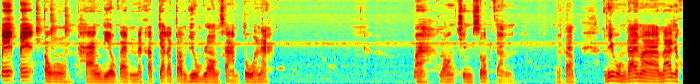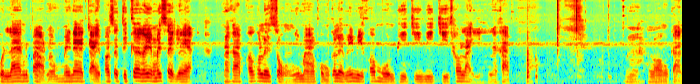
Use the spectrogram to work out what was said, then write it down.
เป๊ะๆตรงทางเดียวกันนะครับ จากอะตอมที่ผมลองสามตัวนะ มาลองชิมสดกันนะครับ อันนี้ผมได้มาน่าจะคนแรกหรือเปล่านะไม่แน่ใจเพราะสติกเกอร์เขายังไม่เสร็จเลยอะ นะครับเขาก็เลยส่งนี้มา ผมก็เลยไม่มีข้อมูล PGVG เท่าไหร่นะครับ มาลองกัน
